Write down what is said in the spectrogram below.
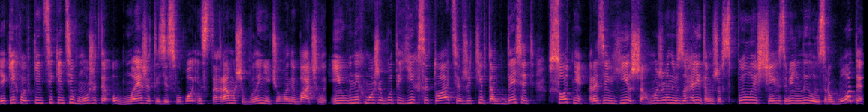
яких ви в кінці кінців можете обмежити зі свого інстаграму, щоб вони нічого не бачили. І у них може бути їх ситуація в житті там в 10 в сотні разів гірша. Може, вони взагалі там вже вспили, ще їх звільнили з роботи,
